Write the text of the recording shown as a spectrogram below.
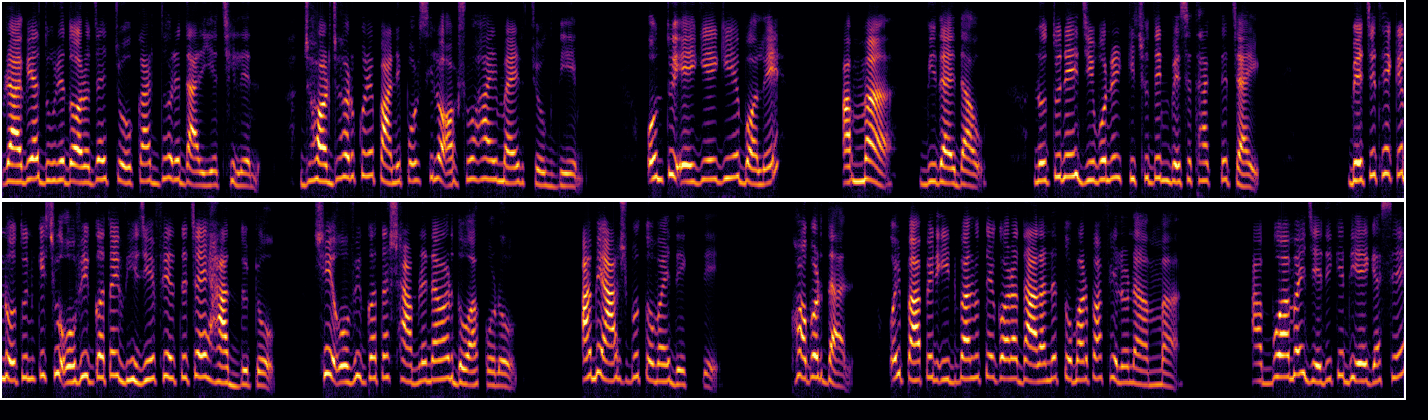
রাবিয়া দূরে দরজায় চৌকাঠ ধরে দাঁড়িয়েছিলেন। ঝরঝর করে পানি পড়ছিল অসহায় মায়ের চোখ দিয়ে। অন্তু এগিয়ে গিয়ে বলে, আম্মা, বিদায় দাও। নতুন এই জীবনের কিছুদিন বেঁচে থাকতে চাই। বেঁচে থেকে নতুন কিছু অভিজ্ঞতায় ভিজিয়ে ফেলতে চাই হাত দুটো। সেই অভিজ্ঞতা সামলে নেওয়ার দোয়া করো। আমি আসব তোমায় দেখতে। খবরদার, ওই পাপের ইট বালুতে গড়া দালানে তোমার পা ফেলো না, আম্মা। আব্বু আমায় যেদিকে দিয়ে গেছে,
